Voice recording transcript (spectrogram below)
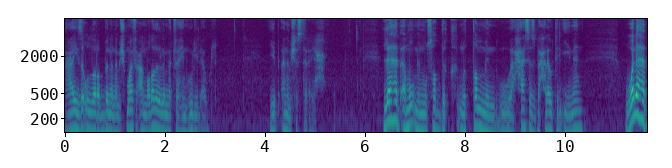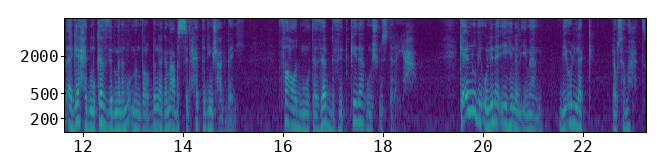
عايز أقول لربنا أنا مش موافق على الموضوع ده لما تفهمه لي الأول. يبقى أنا مش هستريح. لا هبقى مؤمن مصدق مطمن وحاسس بحلاوة الإيمان ولا هبقى جاحد مكذب ما أنا مؤمن بربنا يا جماعة بس الحتة دي مش عجباني فاقعد متذبذب كده ومش مستريح. كأنه بيقول لنا إيه هنا الإمام؟ بيقول لك لو سمحت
